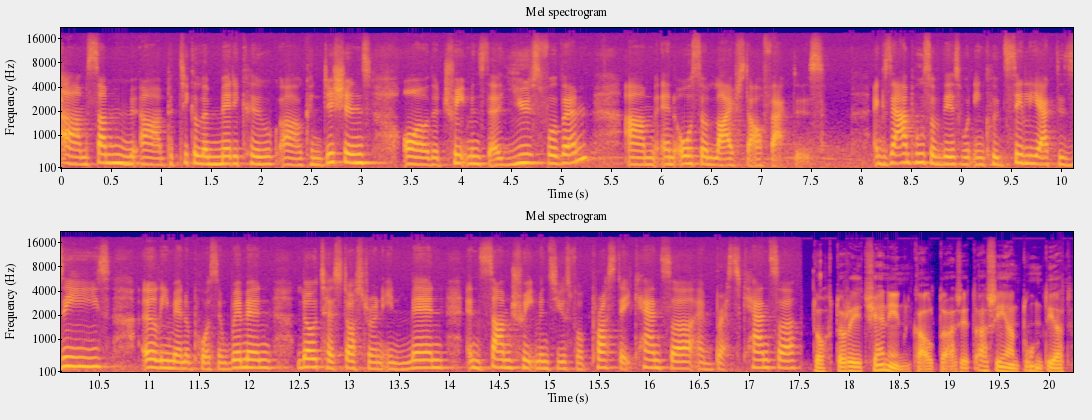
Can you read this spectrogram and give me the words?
um, some uh, particular medical uh, conditions or the treatments that are used for them, um, and also lifestyle factors. Examples of this would include celiac disease, early menopause in women, low testosterone in men, and some treatments used for prostate cancer and breast cancer. Tohtori Chenin kaltaiset asiantuntijat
